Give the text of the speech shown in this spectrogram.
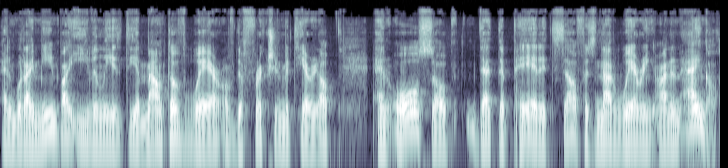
And what I mean by evenly is the amount of wear of the friction material and also that the pad itself is not wearing on an angle.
